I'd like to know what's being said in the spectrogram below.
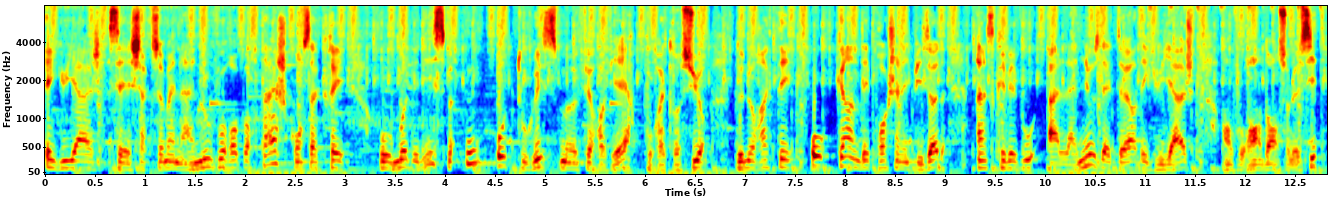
Aiguillage, c'est chaque semaine un nouveau reportage consacré au modélisme ou au tourisme ferroviaire. Pour être sûr de ne rater aucun des prochains épisodes, inscrivez-vous à la newsletter d'Aiguillage en vous rendant sur le site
